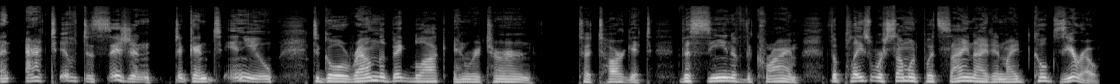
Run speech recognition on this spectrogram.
an active decision to continue to go around the big block and return to Target, the scene of the crime, the place where someone put cyanide in my Coke Zero.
